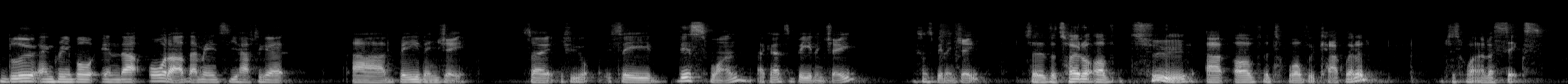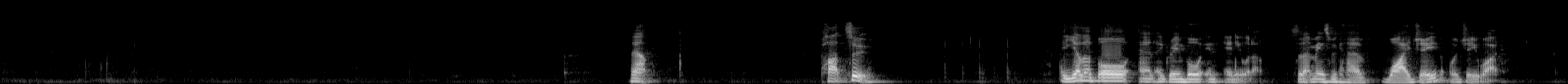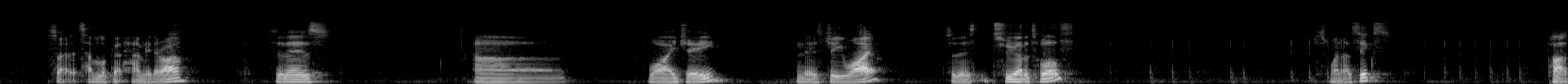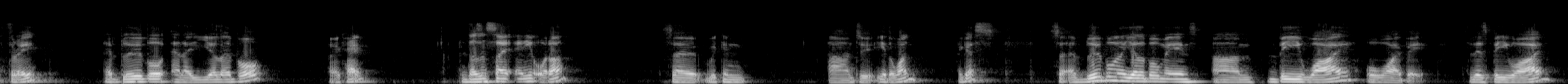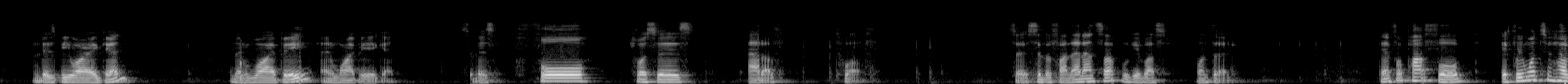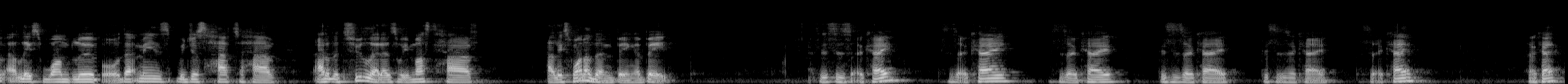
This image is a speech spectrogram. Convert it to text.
blue and green ball in that order, that means you have to get uh, B then G. So if you see this one, okay, that's B then G. This one's B then G. So there's a total of two out of the 12 we calculated, which is one out of six. Now, part two, a yellow ball and a green ball in any order. So that means we can have YG or GY. So let's have a look at how many there are. So there's uh, YG and there's GY. So there's 2 out of 12. Just 1 out of 6. Part 3, a blue ball and a yellow ball. Okay. It doesn't say any order. So we can uh, do either one, I guess. So a blue ball and a yellow ball means um, BY or YB. So there's BY, and there's BY again, and then YB and YB again. So there's four choices out of 12. So simplifying that answer will give us one third. Then for part four, if we want to have at least one blue ball, that means we just have to have, out of the two letters, we must have at least one of them being a B. This is okay, this is okay, this is okay, this is okay, this is okay, this is okay, okay.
